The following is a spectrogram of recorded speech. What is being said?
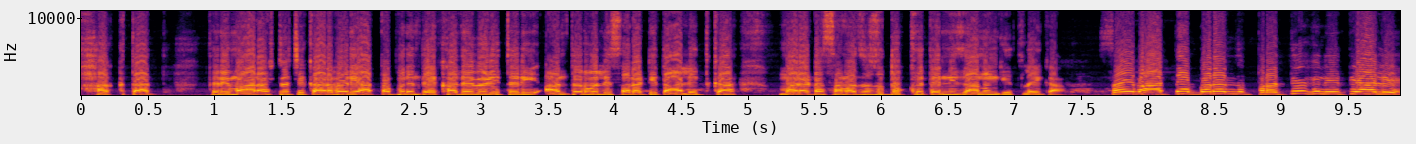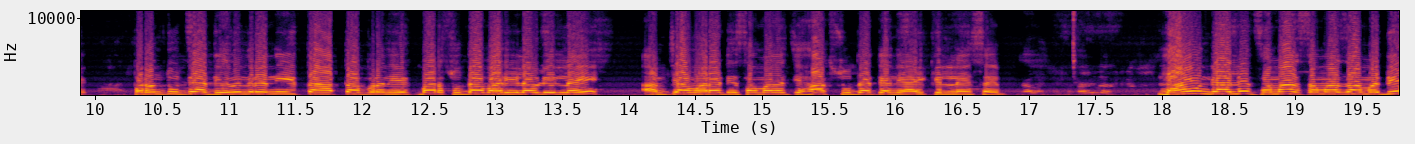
हाकतात. तरी महाराष्ट्राचे कारभारी आतापर्यंत एखाद्या वेळी तरी आंतरवली सराटीत आलेत का? मराठा समाजाचं दुःख त्यांनी जाणून घेतलंय का? साहेब आतापर्यंत प्रत्येक नेते आले परंतु त्या देवेंद्रांनी इथं आतापर्यंत एक बार सुद्धा बारी लावलेली नाही. आमच्या मराठी समाजाची हाक सुद्धा त्यांनी ऐकलेली नाही साहेब. लावून द्याले समाज समाजामध्ये.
